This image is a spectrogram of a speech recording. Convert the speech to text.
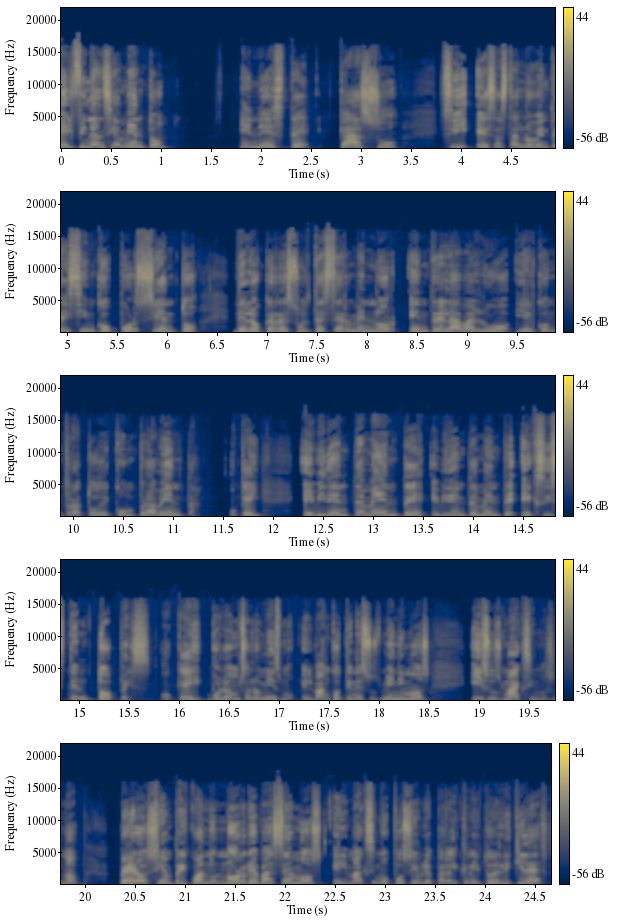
El financiamiento, en este caso, sí, es hasta el 95% de lo que resulte ser menor entre el avalúo y el contrato de compraventa, ¿ok? Evidentemente, evidentemente existen topes, ¿ok? Volvemos a lo mismo, el banco tiene sus mínimos y sus máximos, ¿no? Pero siempre y cuando no rebasemos el máximo posible para el crédito de liquidez,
